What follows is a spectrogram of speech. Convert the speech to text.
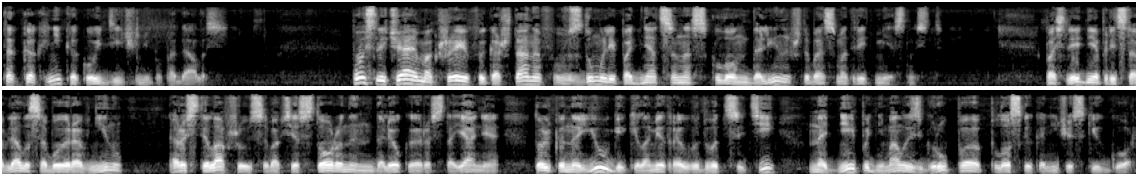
так как никакой дичи не попадалось. После чая Макшеев и Каштанов вздумали подняться на склон долины, чтобы осмотреть местность. Последняя представляла собой равнину, расстилавшуюся во все стороны на далекое расстояние. Только на юге, километрах в двадцати, над ней поднималась группа плоскоконических гор.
